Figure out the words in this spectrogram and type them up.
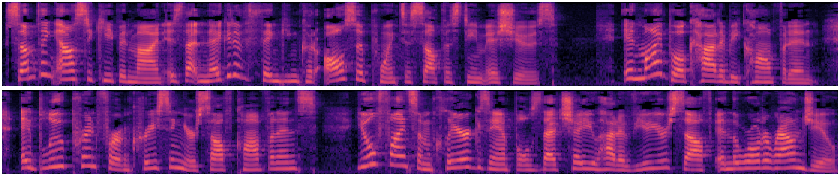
Something else to keep in mind is that negative thinking could also point to self esteem issues. In my book, How to Be Confident, a blueprint for increasing your self confidence, you'll find some clear examples that show you how to view yourself and the world around you,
